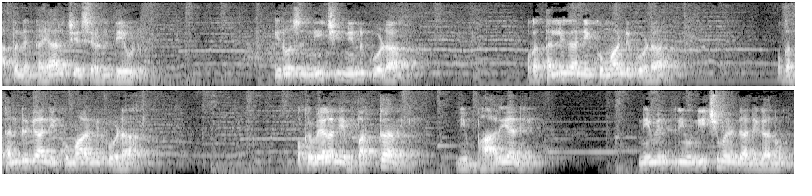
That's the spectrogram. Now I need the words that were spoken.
అతన్ని తయారు చేశాడు దేవుడు. ఈరోజు నీచి నిన్ను కూడా ఒక తల్లిగా నీ కుమారుని కూడా ఒక తండ్రిగా నీ కుమారుని కూడా ఒకవేళ నీ భర్తని నీ భార్యని నీవు నీవు నీచమైన దానిగాను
